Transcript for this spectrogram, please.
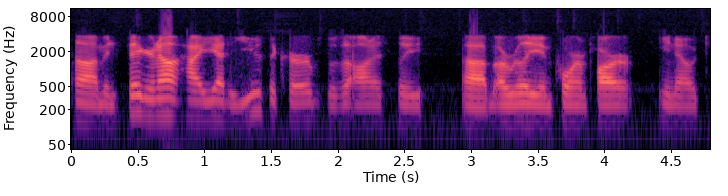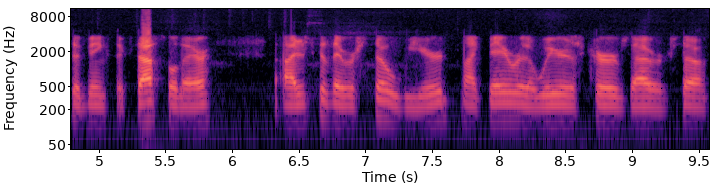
Um, and figuring out how you had to use the curbs was honestly um, a really important part, you know, to being successful there. Uh, just because they were so weird, like they were the weirdest curves ever. So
